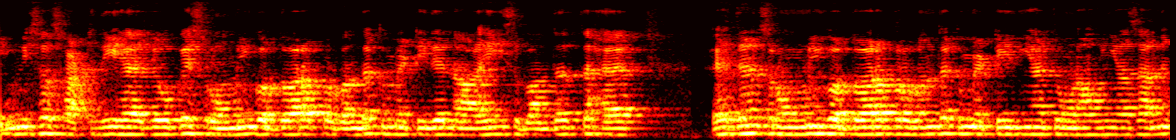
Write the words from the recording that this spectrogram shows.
1960 ਦੀ ਹੈ, ਜੋ ਕਿ ਸ਼੍ਰੋਮਣੀ ਗੁਰਦੁਆਰਾ ਪ੍ਰਬੰਧਕ ਕਮੇਟੀ ਦੇ ਨਾਲ ਹੀ ਸੰਬੰਧਿਤ ਹੈ। ਇਸ ਦਿਨ ਸ਼੍ਰੋਮਣੀ ਗੁਰਦੁਆਰਾ ਪ੍ਰਬੰਧਕ ਕਮੇਟੀ ਦੀਆਂ ਚੋਣਾਂ ਹੋਈਆਂ ਸਨ,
